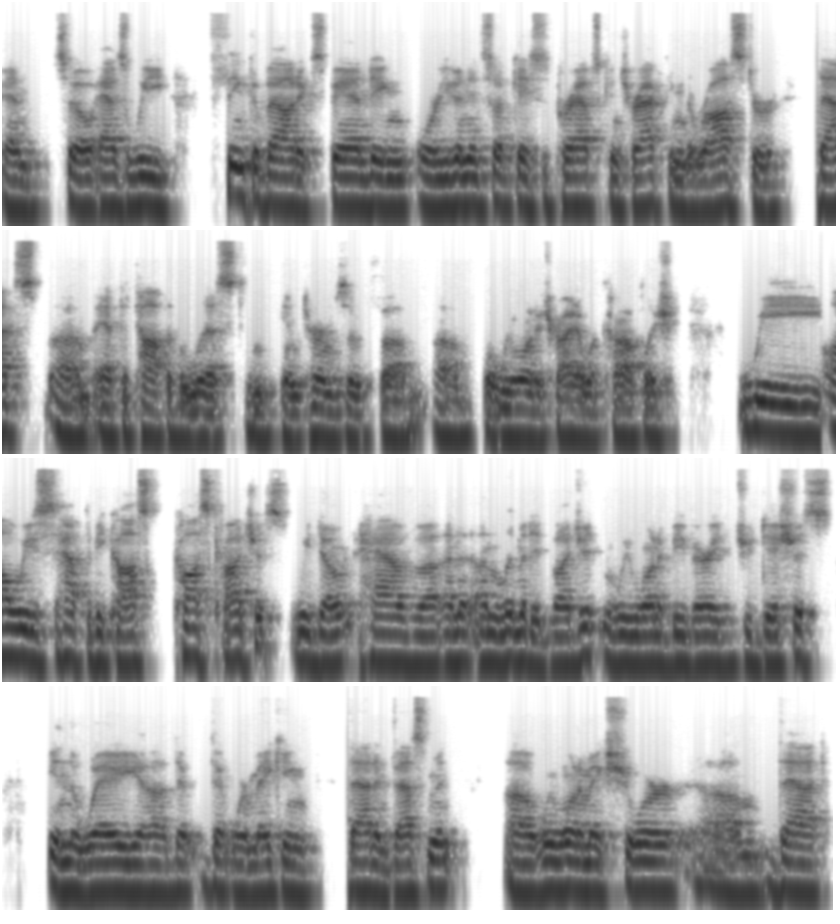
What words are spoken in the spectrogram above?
and so as we think about expanding or even in some cases perhaps contracting the roster that's um, at the top of the list in, in terms of um, um, what we want to try to accomplish. We always have to be cost cost conscious. We don't have uh, an unlimited budget and we want to be very judicious in the way uh, that, that we're making that investment. Uh, we want to make sure um, that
